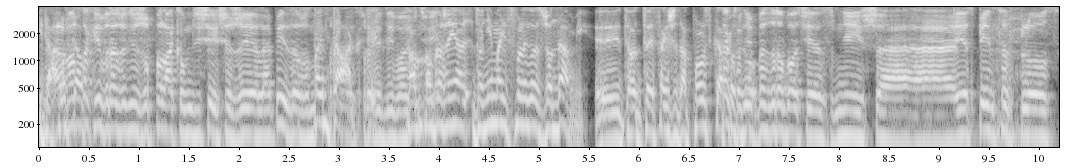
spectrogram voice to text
I ta Ale Polska- masz takie wrażenie, że Polakom dzisiaj się żyje lepiej za i tak, Sprawiedliwości? mam, mam wrażenie, że to nie ma nic wspólnego z rządami. Y, To, to jest tak, że ta Polska Tak, po to prostu... nie, bezrobocie jest mniejsze, e, jest 500+. Plus.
